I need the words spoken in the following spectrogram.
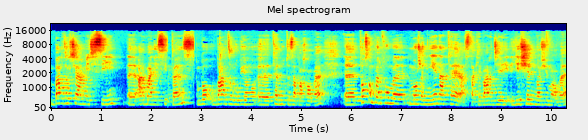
Bardzo chciałam mieć C, y, Armani C Tense, bo bardzo lubię y, te nuty zapachowe. Y, to są perfumy może nie na teraz, takie bardziej jesienno-zimowe,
